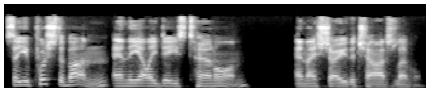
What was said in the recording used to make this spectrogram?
So you push the button and the LEDs turn on and they show you the charge level.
